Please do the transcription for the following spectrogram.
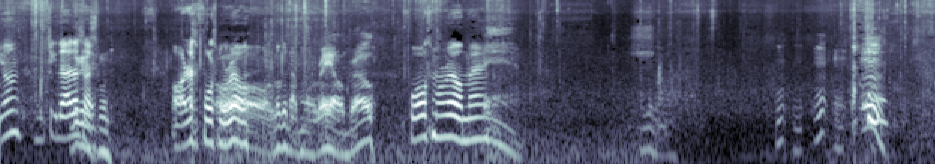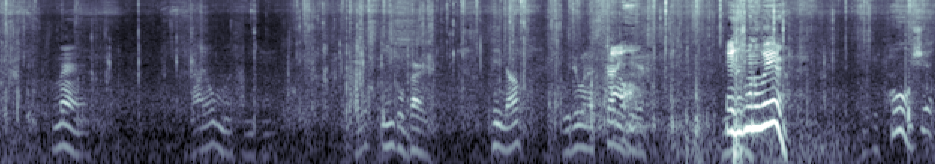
Young? Check that Look other at side. this one. Oh, that's a false oh, morel. Oh, look at that morel, bro. False morel, man. Man. I almost This Engelberg. You know, we're doing a study oh. here. Hey, there's one over here. Oh, shit.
